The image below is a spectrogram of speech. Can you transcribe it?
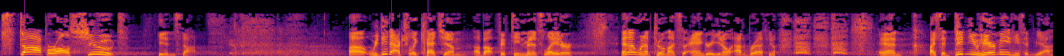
stop or I'll shoot. He didn't stop. Uh, we did actually catch him about 15 minutes later, and I went up to him. I was so angry, you know, out of breath, you know. and I said, "Didn't you hear me?" And he said, "Yeah."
